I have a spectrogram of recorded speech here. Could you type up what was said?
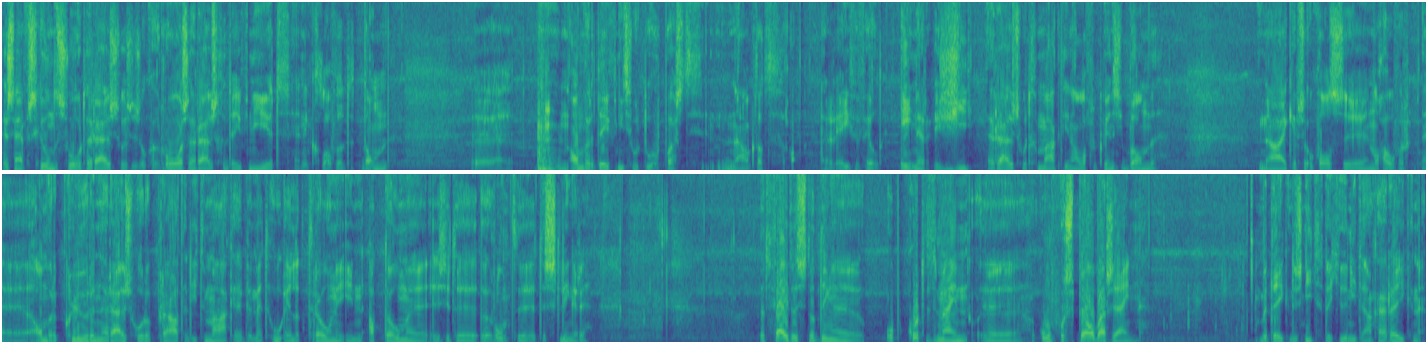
Er zijn verschillende soorten ruis, zoals is ook roze ruis gedefinieerd. En ik geloof dat het dan uh, een andere definitie wordt toegepast. Namelijk dat er evenveel energieruis wordt gemaakt in alle frequentiebanden. Nou, ik heb ze ook wel eens uh, nog over uh, andere kleuren ruis horen praten die te maken hebben met hoe elektronen in atomen zitten rond te, slingeren. Het feit dus dat dingen op korte termijn onvoorspelbaar zijn, betekent dus niet dat je er niet aan kan rekenen.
